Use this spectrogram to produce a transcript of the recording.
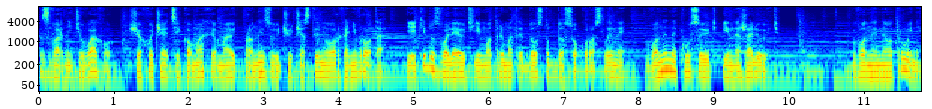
Зверніть увагу, що, хоча ці комахи мають пронизуючу частину органів рота, які дозволяють їм отримати доступ до соку рослини, вони не кусають і не жалюють. Вони не отруйні,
